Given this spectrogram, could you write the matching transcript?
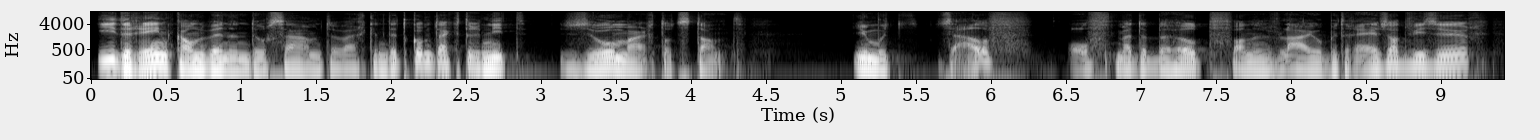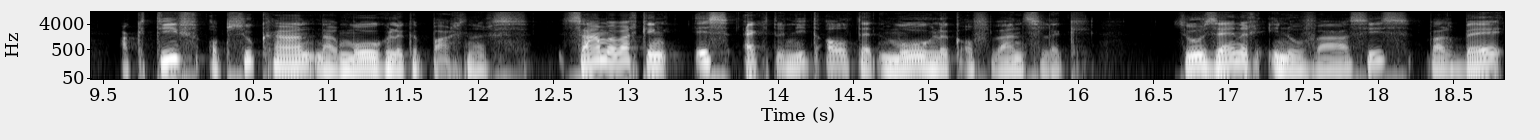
Iedereen kan winnen door samen te werken. Dit komt echter niet zomaar tot stand. Je moet zelf, of met de behulp van een Vlaio bedrijfsadviseur, actief op zoek gaan naar mogelijke partners. Samenwerking is echter niet altijd mogelijk of wenselijk. Zo zijn er innovaties waarbij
